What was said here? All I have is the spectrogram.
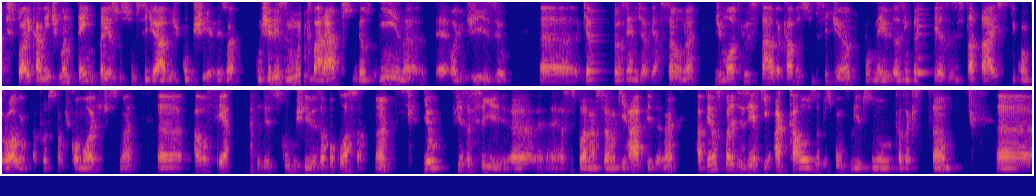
historicamente mantém preços subsidiados de combustíveis, né? combustíveis muito baratos, gasolina, óleo diesel, querosene de aviação, né? de modo que o Estado acaba subsidiando, por meio das empresas estatais que controlam a produção de commodities, né? a oferta desses combustíveis à população. Né? E eu fiz esse, essa explanação aqui rápida, né? apenas para dizer que a causa dos conflitos no Cazaquistão,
